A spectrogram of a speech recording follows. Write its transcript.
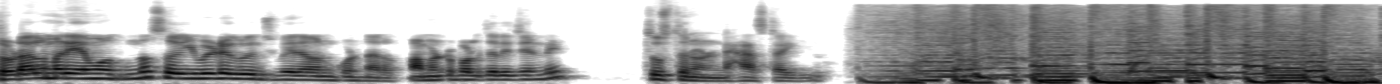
చూడాలి మరి ఏమవుతుందో. సో ఈ వీడియో గురించి మీరు ఏమనుకుంటున్నారు కామెంట్ పలు తెలియజేయండి. చూస్తున్నాండి హ్యాష్ ట్యాగ్ No quiero.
